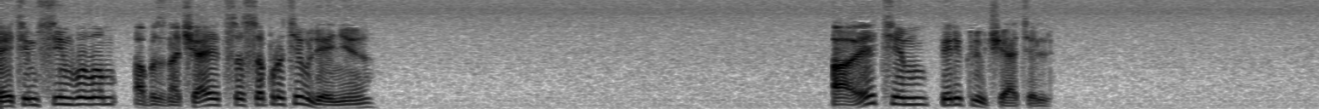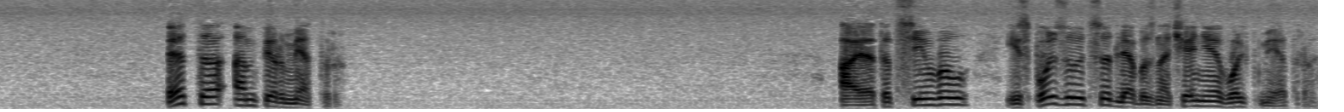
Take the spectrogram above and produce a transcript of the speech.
Этим символом обозначается сопротивление. а этим переключатель. Это амперметр. А этот символ используется для обозначения вольтметра.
